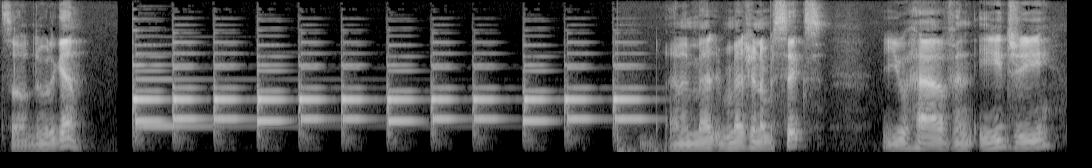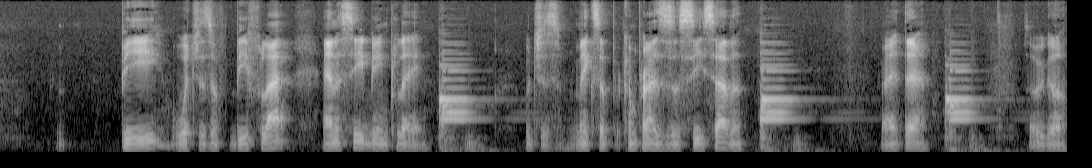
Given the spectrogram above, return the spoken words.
So do it again. And in me measure number six, you have an E, G, B, which is a B flat, and a C being played which is makes up comprises of C7 right there. So we go.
